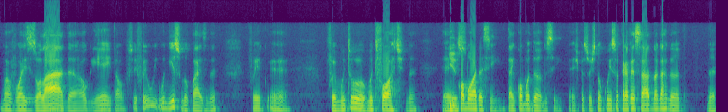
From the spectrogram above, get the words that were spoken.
uma voz isolada, alguém e tal. Isso foi uníssono quase, né? Foi, é, foi muito, muito forte, né? É, incomoda, sim, está incomodando, sim. As pessoas estão com isso atravessado na garganta, né?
